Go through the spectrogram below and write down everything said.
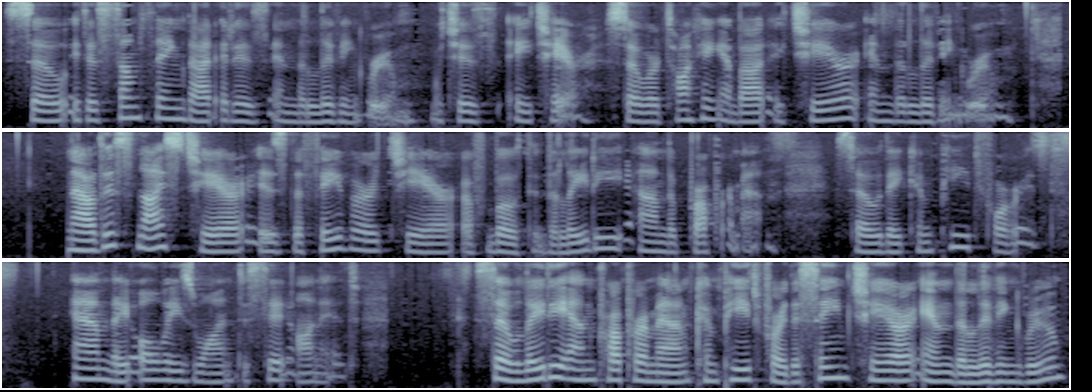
So it is something that it is in the living room, which is a chair. So we're talking about a chair in the living room. Now this nice chair is the favorite chair of both the lady and the proper man. So they compete for it and they always want to sit on it. So Lady and Proper Man compete for the same chair in the living room,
